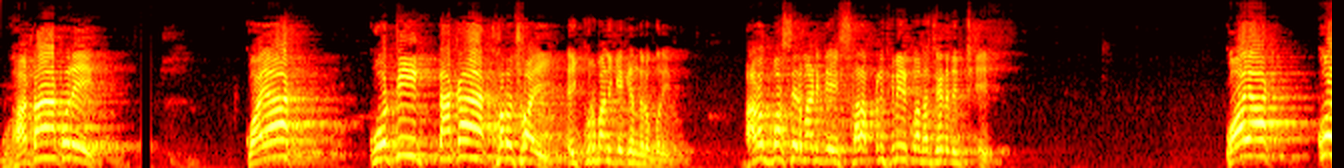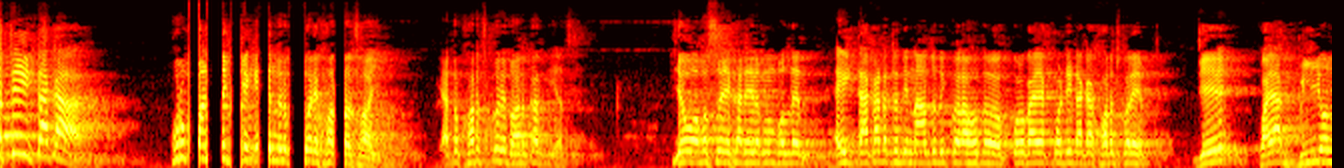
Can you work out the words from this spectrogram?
ঘটা করে কয়েক কোটি টাকা খরচ হয় এই কুরবানিকে কেন্দ্র করে। ভারতবর্ষের মাটিতে এই সারা পৃথিবীর কথা ছেড়ে দিচ্ছে। কয়েক কোটি টাকা কুরবানিকে কেন্দ্র করে খরচ হয়। এত খরচ করে দরকার কি আছে? কেউ অবশ্যই এখানে এরকম বললেন, এই টাকাটা যদি না যদি করা হতো, কয়েক কোটি টাকা খরচ করে যে কয়েক বিলিয়ন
